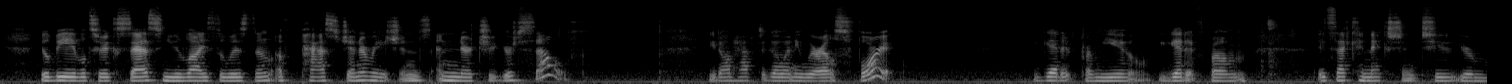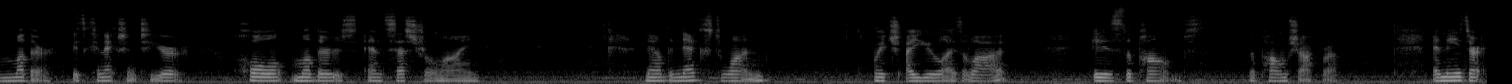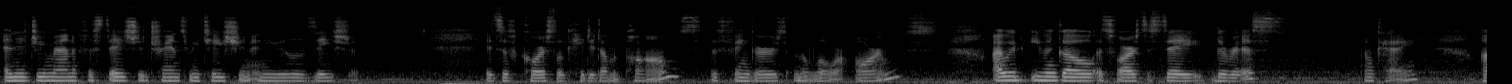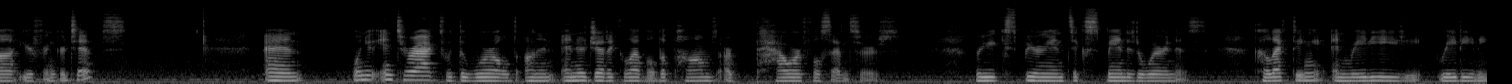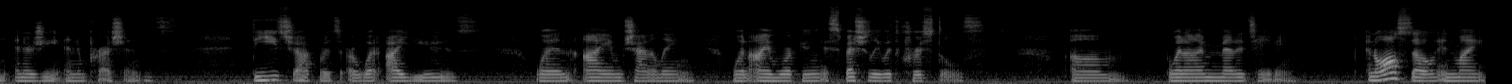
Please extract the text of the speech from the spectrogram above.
You'll be able to access and utilize the wisdom of past generations and nurture yourself. You don't have to go anywhere else for it. You get it from you. You get it from it's that connection to your mother. It's connection to your whole mother's ancestral line. Now the next one, which I utilize a lot, is the palms, the palm chakra and these are energy manifestation, transmutation, and utilization. It's, of course, located on the palms, the fingers, and the lower arms. I would even go as far as to say the wrists, okay, uh, your fingertips. And when you interact with the world on an energetic level, the palms are powerful sensors where you experience expanded awareness collecting and radiating, radiating energy and impressions. These chakras are what I use when I am channeling, when I am working, especially with crystals, um, when I'm meditating, and also in my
